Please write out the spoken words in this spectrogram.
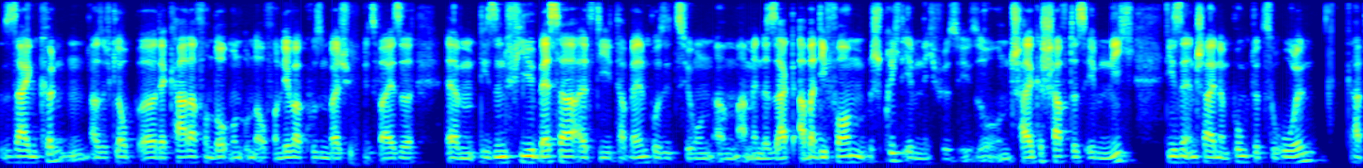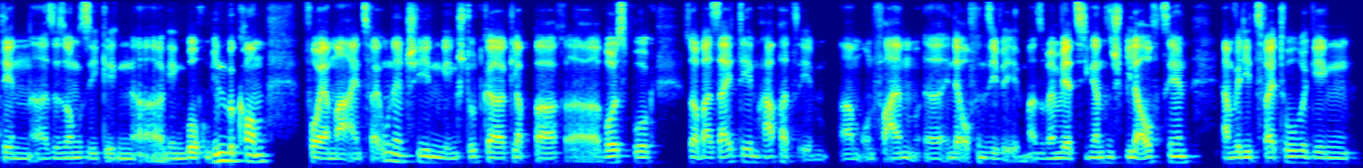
sein könnten. Also ich glaube, äh, der Kader von Dortmund und auch von Leverkusen beispielsweise, ähm, die sind viel besser, als die Tabellenposition ähm, am Ende sagt. Aber die Form spricht eben nicht für sie so. Und Schalke schafft es eben nicht, diese entscheidenden Punkte zu holen. Hat den äh, Saisonsieg gegen, äh, gegen Bochum hinbekommen. Vorher mal ein, zwei Unentschieden gegen Stuttgart, Gladbach, äh, Wolfsburg. So, aber seitdem hapert es eben. Ähm, und vor allem äh, in der Offensive eben. Also wenn wir jetzt die ganzen Spiele aufzählen, haben wir die zwei Tore gegen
